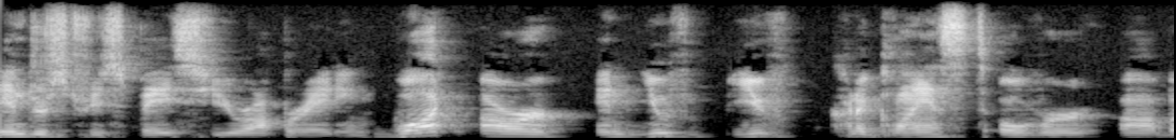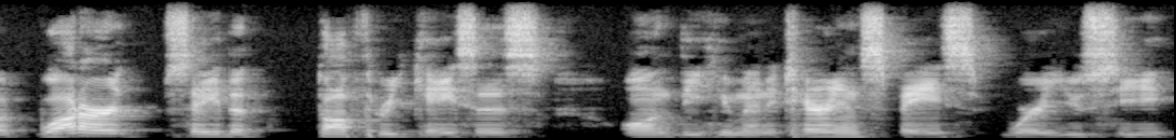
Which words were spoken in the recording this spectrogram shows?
industry space you're operating. What are and you've you've kind of glanced over, uh, but what are say the top three cases on the humanitarian space where you see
